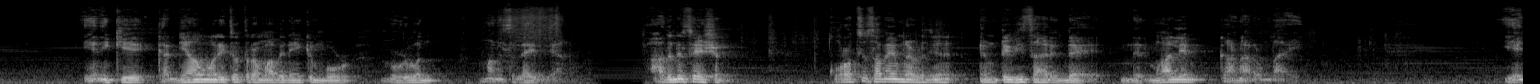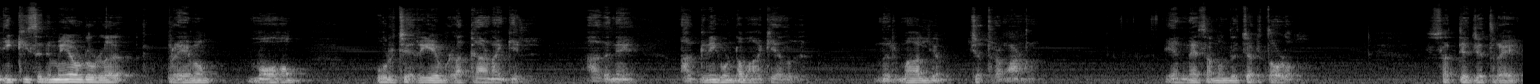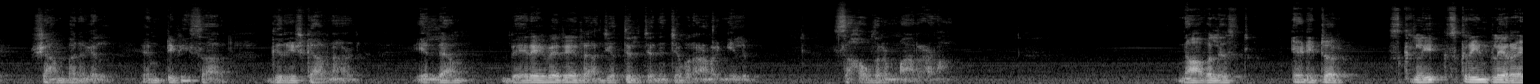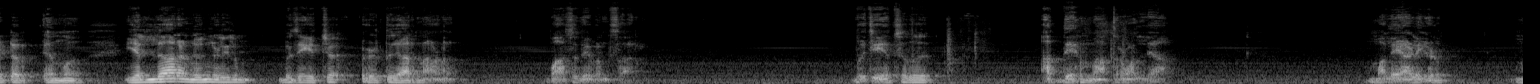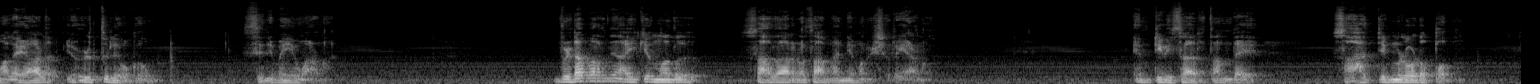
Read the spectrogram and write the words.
എനിക്ക് കന്യാകുമാരി ചിത്രം അഭിനയിക്കുമ്പോൾ മുഴുവൻ മനസ്സിലായില്ല. അതിനുശേഷം കുറച്ച് സമയം കഴിഞ്ഞ് എം ടി വി സാറിന്റെ നിർമാല്യം കാണാറുണ്ടായി. എനിക്ക് സിനിമയോടുള്ള പ്രേമം മോഹം ഒരു ചെറിയ വിളക്കാണെങ്കിൽ അതിനെ അഗ്നികുണ്ഡമാക്കിയത് നിർമാല്യം ചിത്രമാണ്. എന്നെ സംബന്ധിച്ചിടത്തോളം സത്യജിത്രേ Benegal M T V sir Girish Karnad എല്ലാം വേറെ വേറെ രാജ്യത്തിൽ ജനിച്ചവരാണെങ്കിലും സഹോദരന്മാരാണ്. നോവലിസ്റ്റ് എഡിറ്റർ സ്ക്രീ സ്ക്രീൻ പ്ലേ റൈറ്റർ എന്ന് എല്ലാ രംഗങ്ങളിലും വിജയിച്ച എഴുത്തുകാരനാണ് വാസുദേവൻ സാർ. വിജയിച്ചത് അദ്ദേഹം മാത്രമല്ല മലയാളികളും മലയാള എഴുത്തു ലോകവും സിനിമയുമാണ്. വിട പറഞ്ഞ് അയക്കുന്നത് സാധാരണ സാമാന്യ മനുഷ്യരെയാണ്. എം ടി വി സാർ തന്റെ സാഹിത്യങ്ങളോടൊപ്പം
